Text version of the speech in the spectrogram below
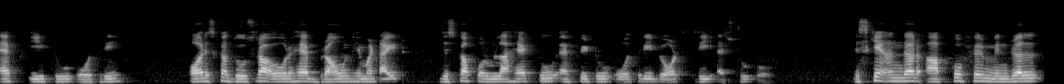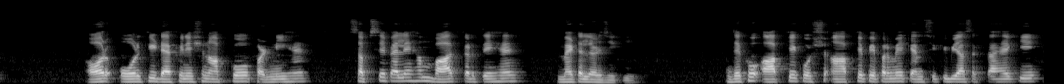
F E two O three और इसका दूसरा और है ब्राउन हेमाटाइट जिसका फॉर्मूला है two F E two O three dot three H two O इसके अंदर आपको फिर मिनरल और और की डेफिनेशन आपको पढ़नी है। सबसे पहले हम बात करते हैं मेटलर्जी की। देखो आपके क्वेश्चन आपके पेपर में एक एमसीक्यू भी आ सकता है कि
